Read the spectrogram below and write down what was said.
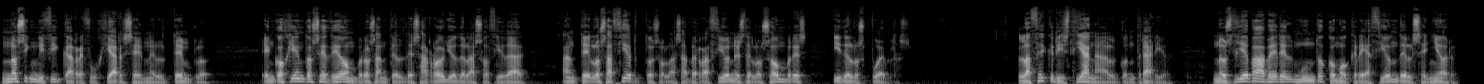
no significa refugiarse en el templo, encogiéndose de hombros ante el desarrollo de la sociedad, ante los aciertos o las aberraciones de los hombres y de los pueblos. La fe cristiana, al contrario, nos lleva a ver el mundo como creación del Señor,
